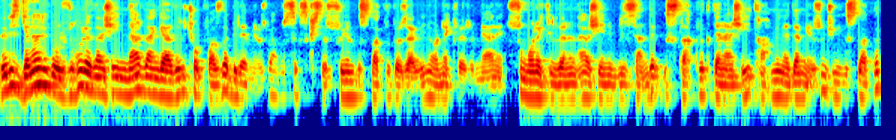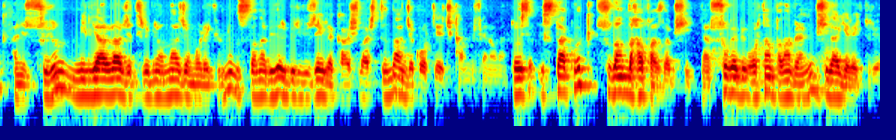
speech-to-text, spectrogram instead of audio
Ve biz genellikle o zuhur eden şeyin nereden geldiğini çok fazla bilemiyoruz. Ben bu sık sık işte suyun ıslaklık özelliğini örnek veririm. Yani su moleküllerinin her şeyini bilsen de ıslaklık denen şeyi tahmin edemiyorsun. Çünkü ıslaklık hani suyun milyarlarca, trilyonlarca molekülünün ıslanabilir bir yüzeyle karşılaştığında ancak ortaya çıkan bir fenomen. Dolayısıyla ıslaklık sudan daha fazla bir şey. Yani su ve bir ortam falan filan gibi bir şeyler gerektiriyor.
